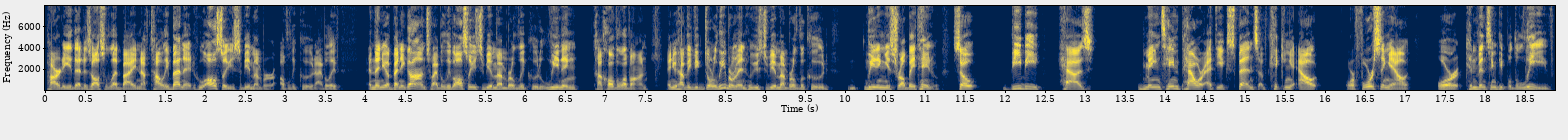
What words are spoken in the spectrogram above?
party that is also led by Naftali Bennett, who also used to be a member of Likud, I believe. And then you have Benny Gantz, who I believe also used to be a member of Likud, leading Kachol Lavan. And you have Avigdor Lieberman, who used to be a member of Likud, leading Yisrael Beitenu. So Bibi has maintained power at the expense of kicking out or forcing out or convincing people to leave,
